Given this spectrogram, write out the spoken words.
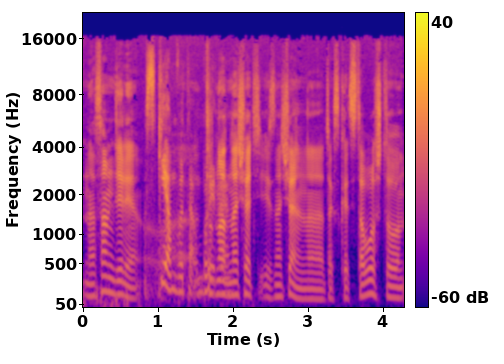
на самом деле... С кем вы там э, были? Тут надо начать изначально, так сказать, с того, что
